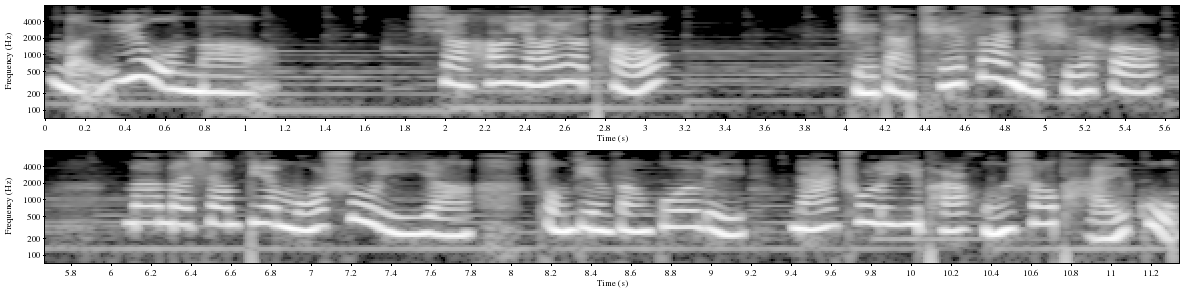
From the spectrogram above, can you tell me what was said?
没有呢，小豪摇摇头。直到吃饭的时候，妈妈像变魔术一样从电饭锅里拿出了一盘红烧排骨，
